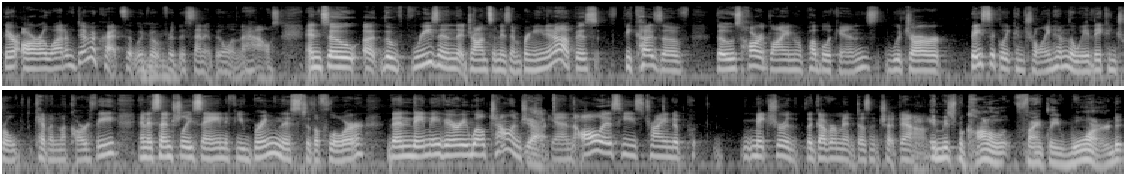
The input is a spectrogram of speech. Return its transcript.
There are a lot of Democrats that would mm-hmm. vote for the Senate bill in the House. And so uh, the reason that Johnson isn't bringing it up is because of those hardline Republicans, which are basically controlling him the way they controlled Kevin McCarthy and essentially saying if you bring this to the floor, then they may very well challenge Yeah. it again. All as he's trying to p- make sure that the government doesn't shut down. And Mitch McConnell, frankly, warned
